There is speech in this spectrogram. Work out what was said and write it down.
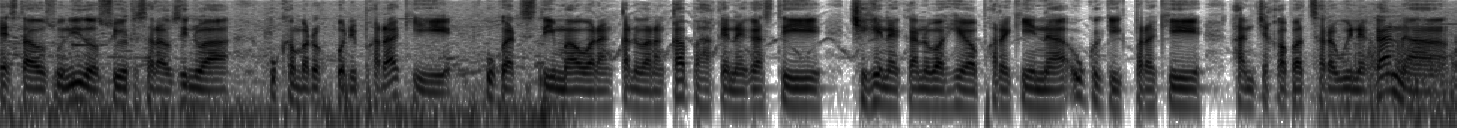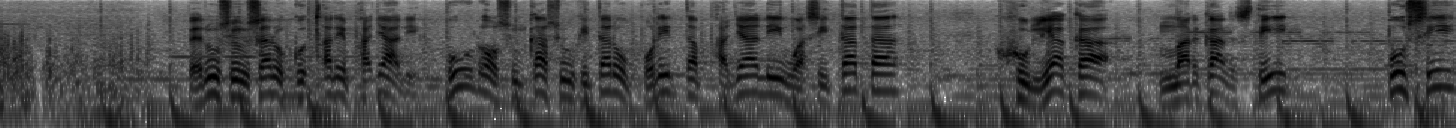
Estados Unidos Sur Sarausinwa, Ukamaruk Puri Paraki, Ukatstima Warangkan Warangkapa Hakinakasti, Chihinakan Wahiap Harakina, Ukakik Paraki, Hanchakapat Sarawinakana. Perú Sulsaru Kutare Payani, Puro Sulkasu Gitaro Porita Payani, Wasitata, Juliaca Margansti, Pusi,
